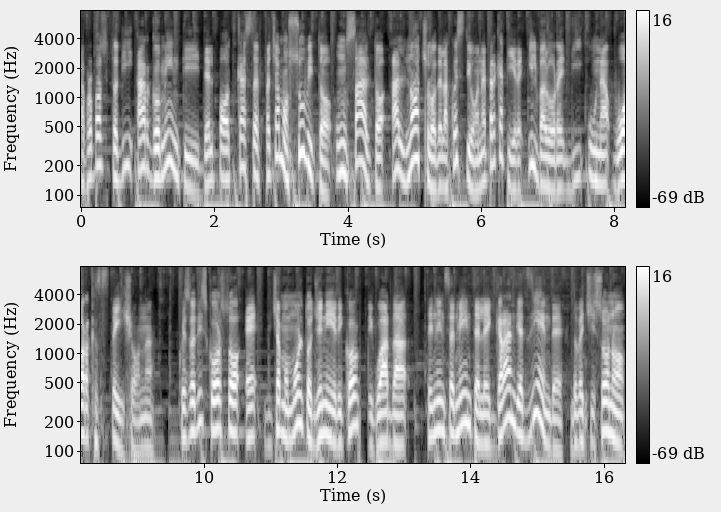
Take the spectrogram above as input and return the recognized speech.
A proposito di argomenti del podcast, facciamo subito un salto al nocciolo della questione per capire il valore di una workstation. Questo discorso è diciamo molto generico, riguarda tendenzialmente le grandi aziende dove ci sono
